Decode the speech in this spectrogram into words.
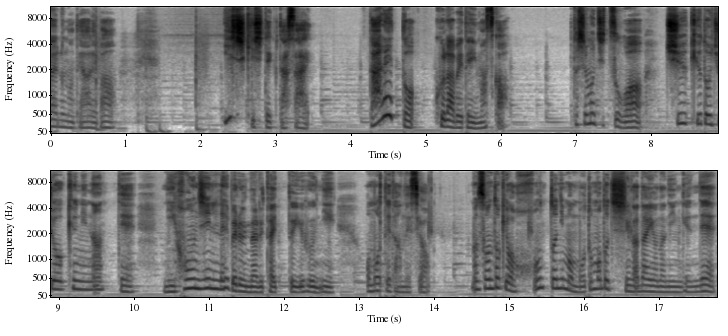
えるのであれば、意識してください。誰と比べていますか？私も実は中級と上級になって日本人レベルになりたいというふうに思ってたんですよ。まあ、その時は本当にももともと自信がないような人間で、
